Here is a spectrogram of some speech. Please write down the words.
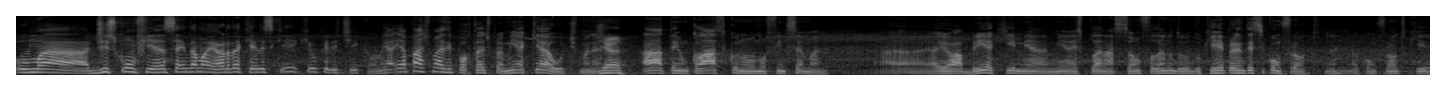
uma desconfiança ainda maior daqueles que, que o criticam. Né? E, a, e a parte mais importante para mim aqui é a última, né? Já. Ah, tem um clássico no, no fim de semana. Ah, eu abri aqui minha, minha explanação falando do, do que representa esse confronto. Né? É o confronto que,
